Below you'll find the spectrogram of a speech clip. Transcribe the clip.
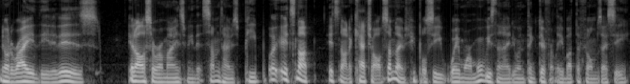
notoriety that it is, it also reminds me that sometimes people it's not it's not a catch-all. Sometimes people see way more movies than I do and think differently about the films I see.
